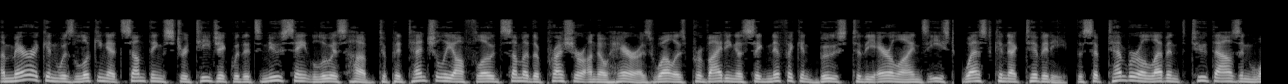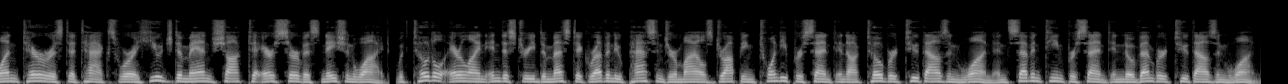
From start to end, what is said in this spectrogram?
American was looking at something strategic with its new St. Louis hub to potentially offload some of the pressure on O'Hare as well as providing a significant boost to the airline's east-west connectivity. The September 11, 2001 terrorist attacks were a huge demand shock to air service nationwide, with total airline industry domestic revenue passenger miles dropping 20% in October 2001 and 17% in November 2001.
